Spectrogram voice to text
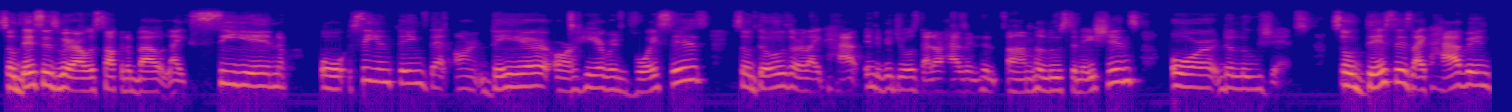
So this is where I was talking about like seeing or seeing things that aren't there or hearing voices. So those are like ha- individuals that are having um, hallucinations or delusions. So this is like having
